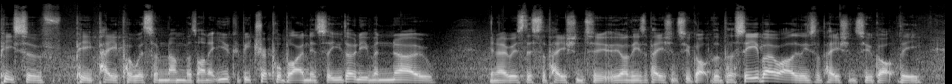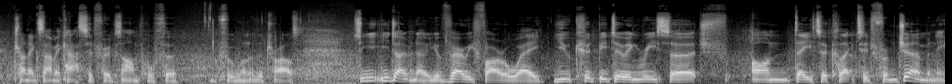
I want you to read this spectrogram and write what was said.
piece of paper with some numbers on it. You could be triple blinded, so you don't even know. You know, is this the patient who? Are these the patients who got the placebo? Are these the patients who got the tranexamic acid, for example, for for one of the trials? So you, you don't know. You're very far away. You could be doing research on data collected from Germany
